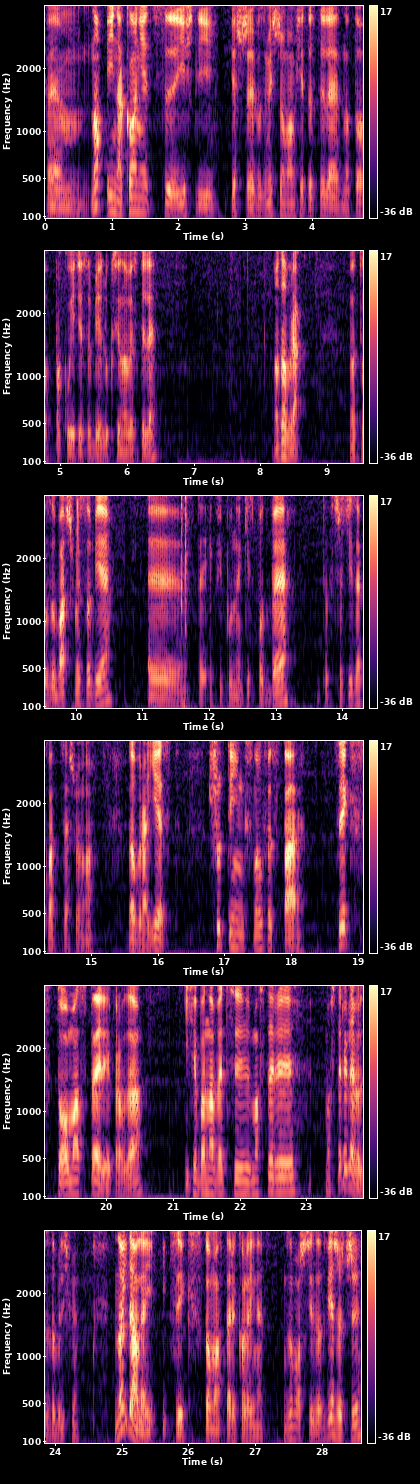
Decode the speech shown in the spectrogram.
Em, No i na koniec, y, jeśli jeszcze zmieszczą wam się te style, no to pakujecie sobie luksjonowe style. No dobra, no to zobaczmy sobie. Yy, tutaj ekwipunek jest pod B. I to w trzeciej zakładce szłem. O, dobra, jest. Shooting Snowfest Star. Cyk, 100 mastery, prawda? I chyba nawet y, mastery, mastery level zdobyliśmy. No i dalej, i cyk, 100 mastery kolejne. Zobaczcie, za dwie rzeczy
